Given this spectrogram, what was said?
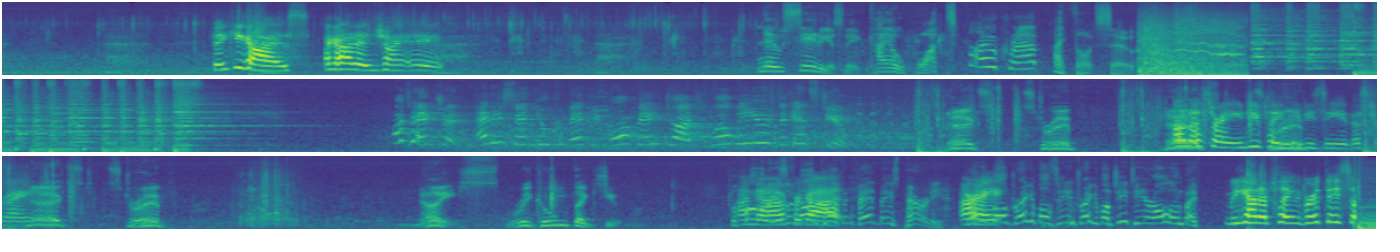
Thank you guys. I got it, giant ape. No, seriously, Kyle what? Oh crap! I thought so. Next, strip. Oh, that's right. You do play strip. DBZ. That's right. Next, strip. Nice. Rikum thanks you. The I know, following I is a forgot. non-profit fan-based parody. All Dragon right. Ball, Dragon Ball Z, and Dragon Ball GT are all owned by We gotta play the birthday song.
